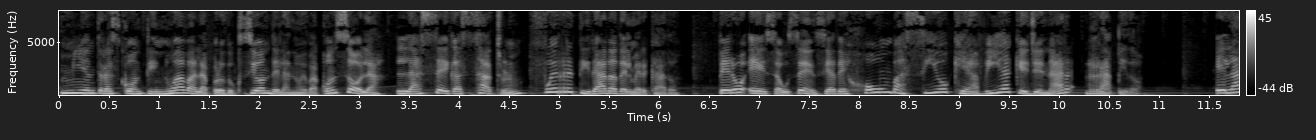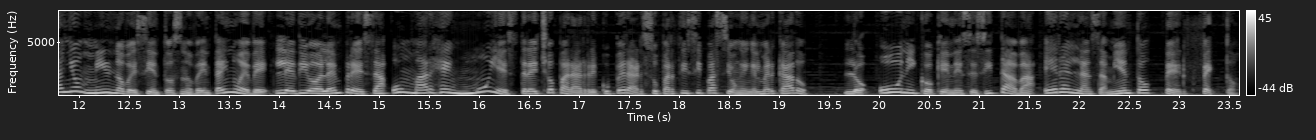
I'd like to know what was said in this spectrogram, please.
Mientras continuaba la producción de la nueva consola, la Sega Saturn fue retirada del mercado. Pero esa ausencia dejó un vacío que había que llenar rápido. El año 1999 le dio a la empresa un margen muy estrecho para recuperar su participación en el mercado. Lo único que necesitaba era el lanzamiento perfecto.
